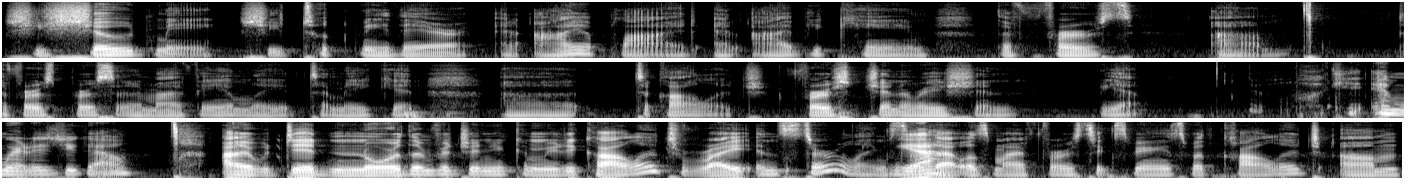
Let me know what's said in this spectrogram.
She showed me. She took me there, and I applied, and I became the first. Um, the first person in my family to make it uh, to college. First generation, yeah. Okay. And where did you go? I did Northern Virginia Community College right in Sterling. So Yeah. that was my first experience with college. Um,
